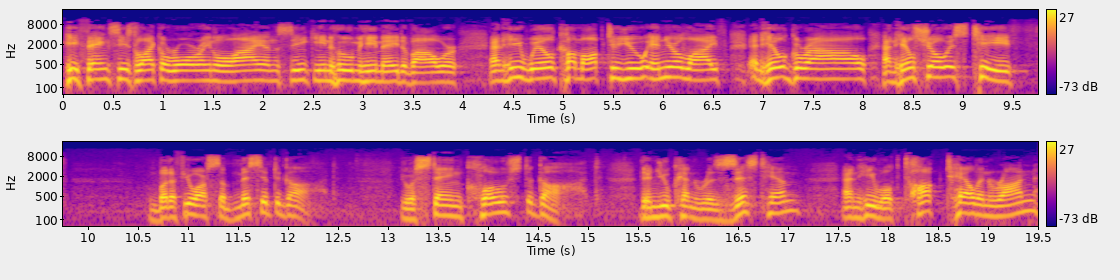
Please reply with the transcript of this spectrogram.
He thinks he's like a roaring lion seeking whom he may devour, and he will come up to you in your life, and he'll growl, and he'll show his teeth. But if you are submissive to God, you are staying close to God, then you can resist him and he will talk, tail and run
